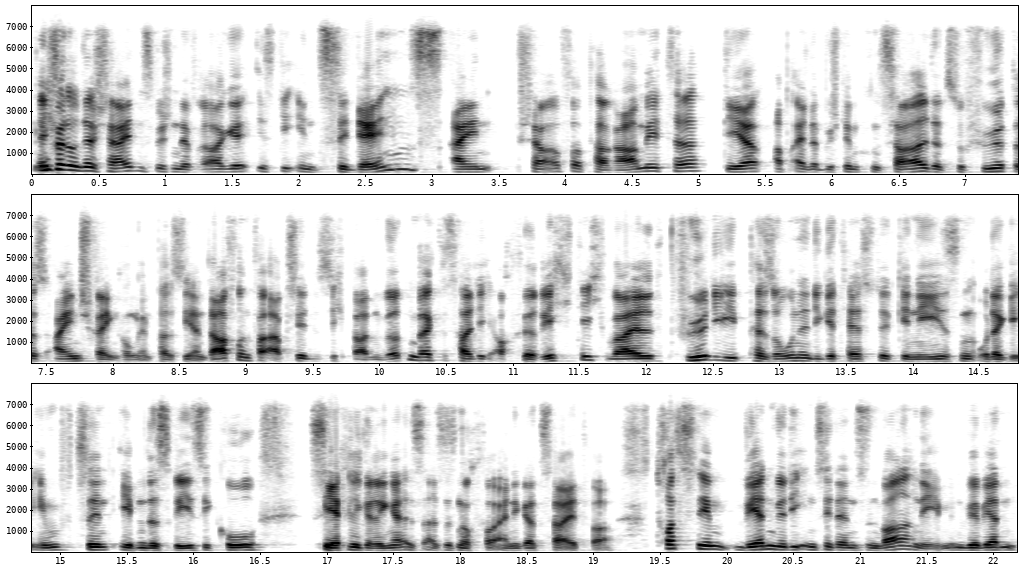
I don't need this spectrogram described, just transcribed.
Ich würde unterscheiden zwischen der Frage, ist die Inzidenz ein scharfer Parameter, der ab einer bestimmten Zahl dazu führt, dass Einschränkungen passieren. Davon verabschiedet sich Baden-Württemberg. Das halte ich auch für richtig, weil für die Personen, die getestet, genesen oder geimpft sind, eben das Risiko sehr viel geringer ist, als es noch vor einiger Zeit war. Trotzdem werden wir die Inzidenzen wahrnehmen. Wir werden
